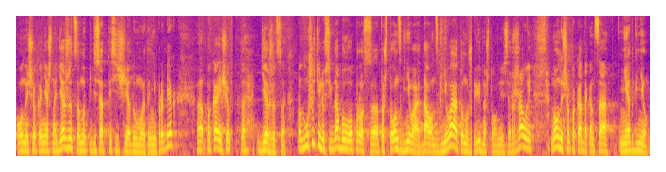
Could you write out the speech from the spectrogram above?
он еще, конечно, держится, но 50 тысяч, я думаю, это не пробег, э, пока еще как-то держится. По глушителю всегда был вопрос, э, то, что он сгнивает. Да, он сгнивает, он уже видно, что он весь ржавый, но он еще пока до конца не отгнил.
